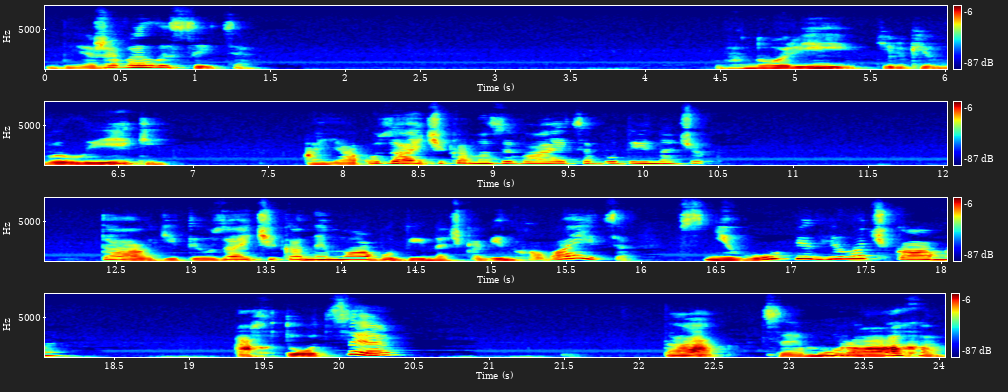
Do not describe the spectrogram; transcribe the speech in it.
Де живе лисиця? В норі, тільки в великій. А як у зайчика називається будиночок? Так, діти, у зайчика нема будиночка, він ховається в снігу під гілочками. А хто це? Так, це мураха.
